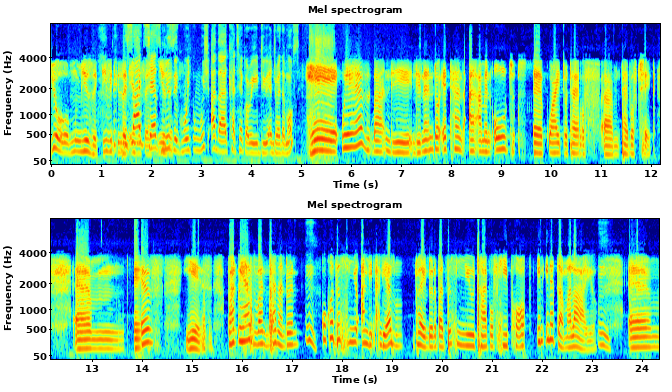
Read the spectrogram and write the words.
yo mu- music dvds and Besides everything jazz music, which, which other category do you enjoy the most? Hey, uyayazi uba ndi- ndinento ethanda I'm an old uh, kwaito type of um type of chick. Um yes, yes. But uyazi uba ndithanda ntoni? Kukho this new andi andiyazi uba kuthiwa yintoni but this new type of hip hop in inegama layo. Um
